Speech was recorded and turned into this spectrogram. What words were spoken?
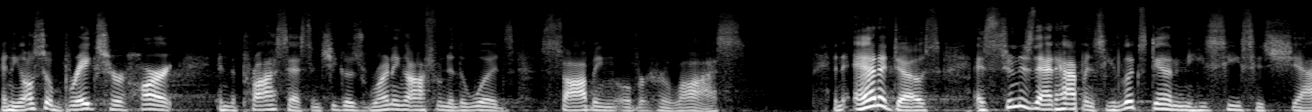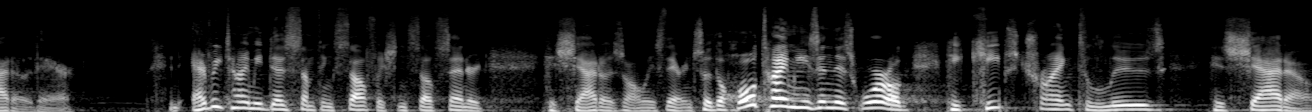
and he also breaks her heart in the process, and she goes running off into the woods, sobbing over her loss. And Anodos, as soon as that happens, he looks down and he sees his shadow there. And every time he does something selfish and self centered, his shadow is always there. And so the whole time he's in this world, he keeps trying to lose his shadow.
